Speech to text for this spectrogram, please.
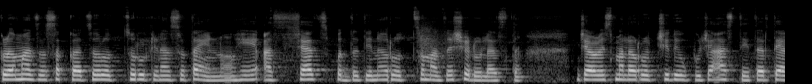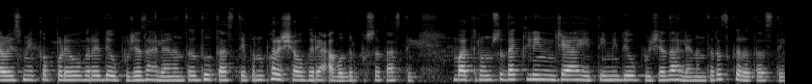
सगळं माझं सकाळचं रोजचं रुटीन असं ताईनो हे अशाच पद्धतीनं रोजचं माझं शेड्यूल असतं. ज्यावेळेस मला रोजची देवपूजा असते तर त्यावेळेस मी कपडे वगैरे देवपूजा झाल्यानंतर धुत असते पण फरशा वगैरे अगोदर पुसत असते. बाथरूमसुद्धा क्लीन जे आहे ते मी देवपूजा झाल्यानंतरच करत असते.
